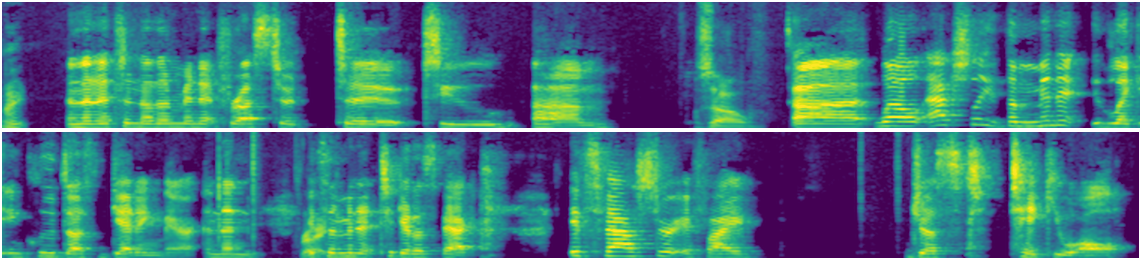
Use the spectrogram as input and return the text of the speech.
Right. And then it's another minute for us to to to um So, uh well actually the minute like includes us getting there and then right. it's a minute to get us back. It's faster if I just take you all.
